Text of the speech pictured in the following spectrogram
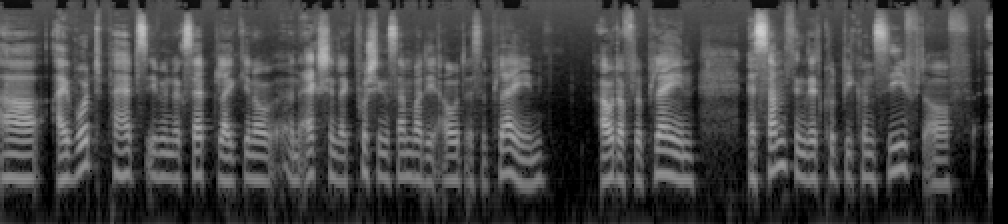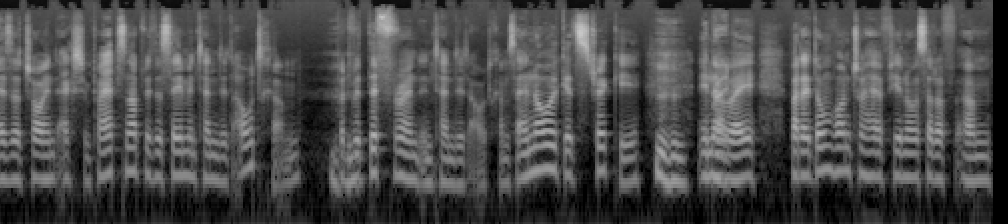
Uh, I would perhaps even accept, like you know, an action like pushing somebody out as a plane, out of the plane, as something that could be conceived of as a joint action, perhaps not with the same intended outcome, but with different intended outcomes. I know it gets tricky Mhm. in Right. a way, but I don't want to have, you know, sort of um,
